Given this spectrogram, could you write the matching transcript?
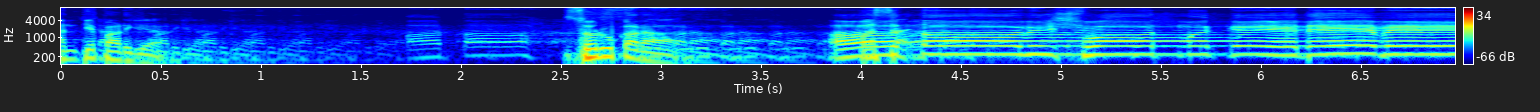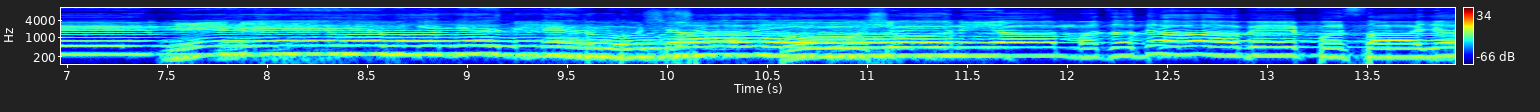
शांती पाठ घ्या सुरू करा. आता विश्वात्मके देवे. दोषोनिया मज द्यावे पसाय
